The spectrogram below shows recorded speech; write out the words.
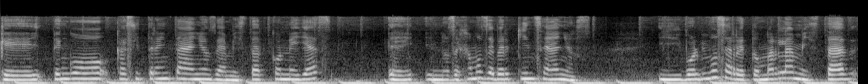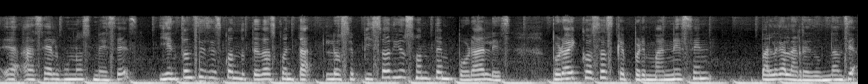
que tengo casi 30 años de amistad con ellas eh, y nos dejamos de ver 15 años. Y volvimos a retomar la amistad eh, hace algunos meses. Y entonces es cuando te das cuenta, los episodios son temporales, pero hay cosas que permanecen, valga la redundancia,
